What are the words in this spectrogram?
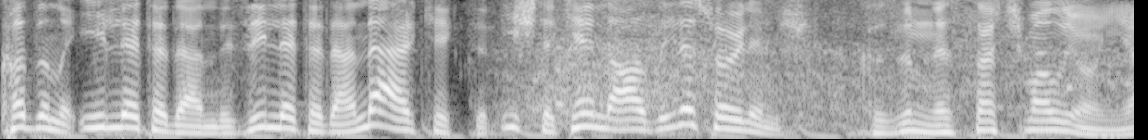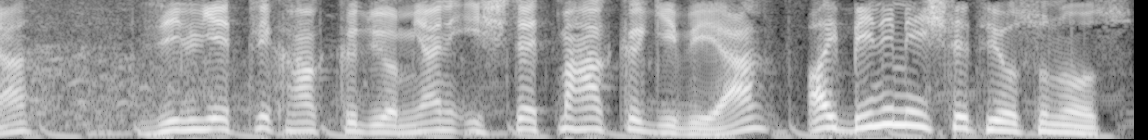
kadını illet eden de zillet eden de erkektir. İşte kendi ağzıyla söylemiş. Kızım ne saçmalıyorsun ya? Zilyetlik hakkı diyorum yani işletme hakkı gibi ya. Ay beni mi işletiyorsunuz?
